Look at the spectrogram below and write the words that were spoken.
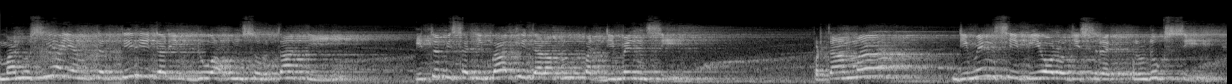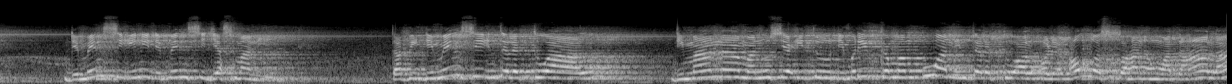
manusia yang terdiri dari dua unsur tadi itu bisa dibagi dalam empat dimensi. Pertama, dimensi biologis reproduksi. Dimensi ini dimensi jasmani. Tapi dimensi intelektual di mana manusia itu diberi kemampuan intelektual oleh Allah Subhanahu wa taala,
